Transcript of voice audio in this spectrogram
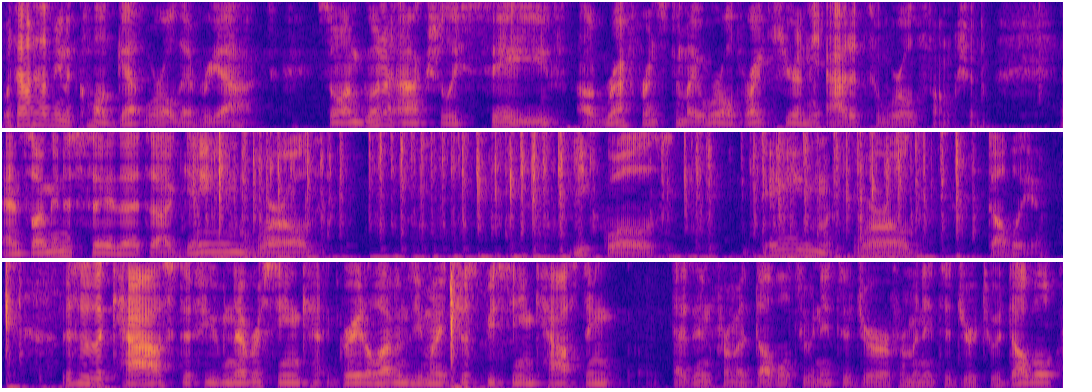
without having to call get world every act. So I'm going to actually save a reference to my world right here in the added to world function. And so I'm going to say that uh, game world equals game world w. This is a cast. If you've never seen grade 11s, you might just be seeing casting as in from a double to an integer or from an integer to a double.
